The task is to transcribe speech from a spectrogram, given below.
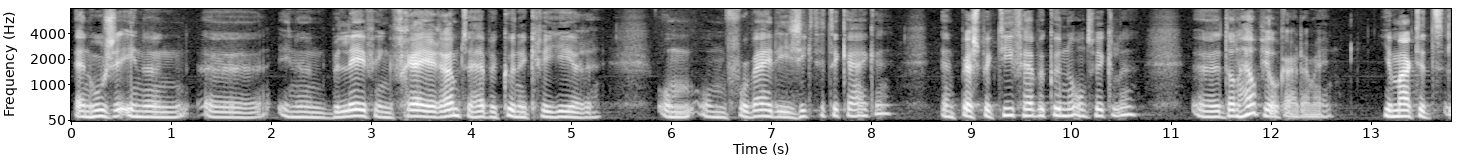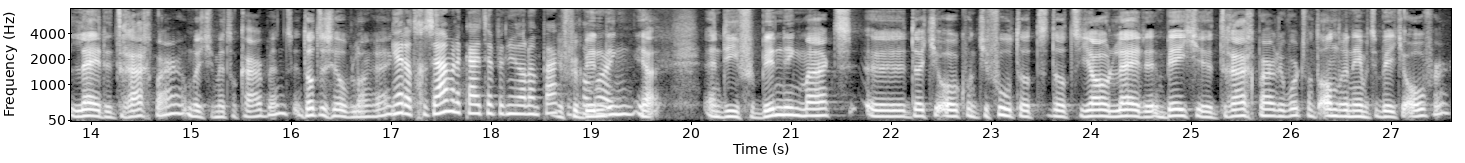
en hoe ze in een, in een beleving vrije ruimte hebben kunnen creëren om, om voorbij die ziekte te kijken en perspectief hebben kunnen ontwikkelen, dan help je elkaar daarmee. Je maakt het lijden draagbaar, omdat je met elkaar bent. Dat is heel belangrijk. Ja, dat gezamenlijkheid heb ik nu al een paar de keer verbinding, gehoord. ja. En die verbinding maakt uh, dat je ook, want je voelt dat, dat jouw lijden een beetje draagbaarder wordt, want anderen nemen het een beetje over.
